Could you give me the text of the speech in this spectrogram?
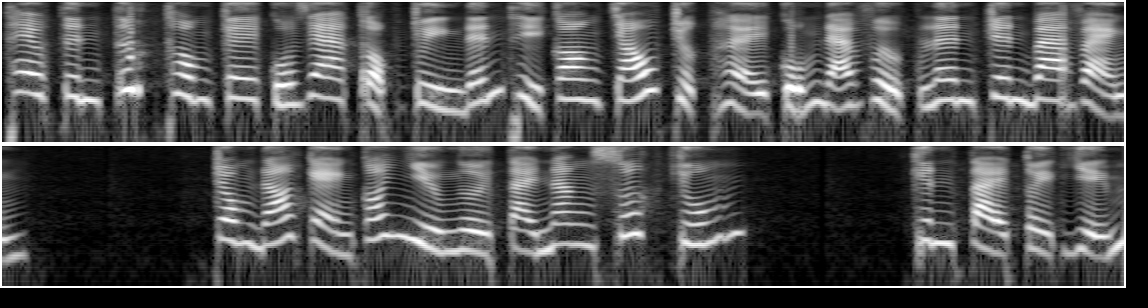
Theo tin tức thông kê của gia tộc truyền đến thì con cháu trực hệ cũng đã vượt lên trên 3 vạn. Trong đó càng có nhiều người tài năng xuất chúng, kinh tài tuyệt diễm.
